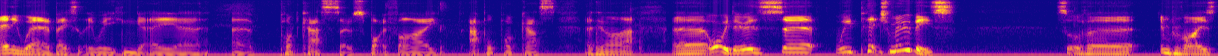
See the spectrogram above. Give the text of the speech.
anywhere basically where you can get a, uh, a podcast. So Spotify, Apple Podcasts, anything like that. Uh, what we do is uh, we pitch movies, sort of a improvised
